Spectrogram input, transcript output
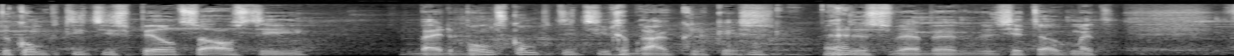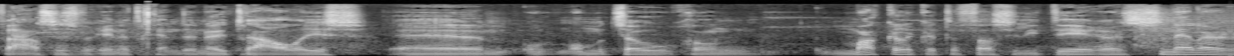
de competitie speelt zoals die bij de bondscompetitie gebruikelijk is. En- dus we, hebben, we zitten ook met fases waarin het genderneutraal is. ehm, om, om het zo gewoon makkelijker te faciliteren. Sneller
